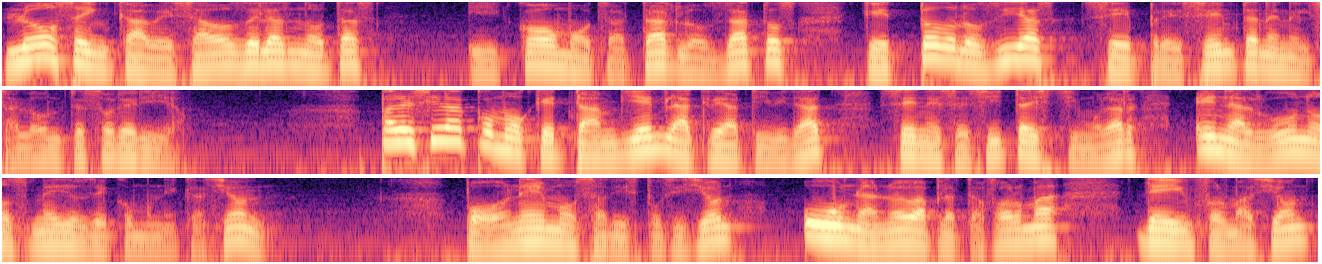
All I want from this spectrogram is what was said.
los encabezados de las notas y cómo tratar los datos que todos los días se presentan en el salón tesorería. Pareciera como que también la creatividad se necesita estimular en algunos medios de comunicación. Ponemos a disposición una nueva plataforma de información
